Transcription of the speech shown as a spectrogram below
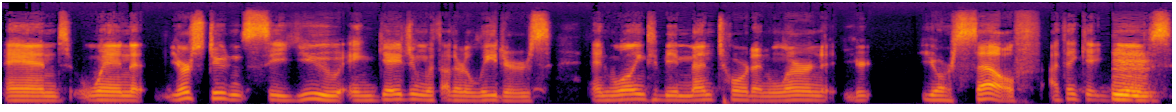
And when your students see you engaging with other leaders and willing to be mentored and learn your, yourself, I think it Mm. gives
